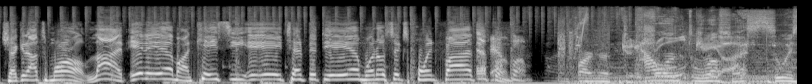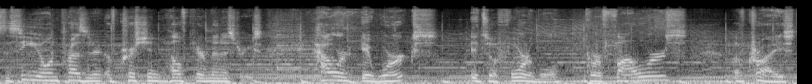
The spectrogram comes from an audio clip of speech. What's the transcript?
Check it out tomorrow, live, 8 a.m. on KCAA 1050 AM, 106.5 FM. Partner Howard Russell, who is the CEO and president of Christian Healthcare Ministries. Howard, it works. It's affordable for followers of Christ.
